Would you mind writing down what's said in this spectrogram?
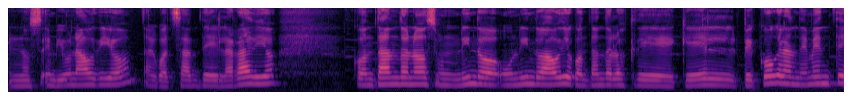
nos envió un audio al WhatsApp de la radio contándonos un lindo, un lindo audio contándonos que, que él pecó grandemente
